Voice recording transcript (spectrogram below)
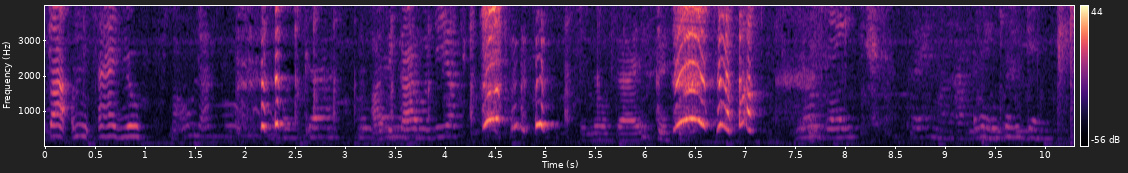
Taon ano. Ate ka mo diya. Hello guys. Hello guys. Hello guys.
